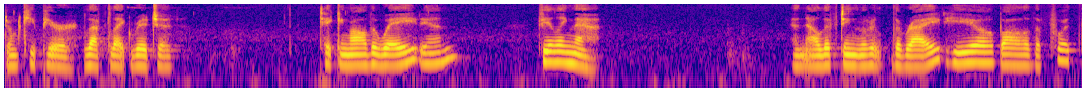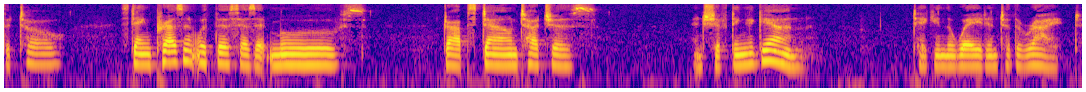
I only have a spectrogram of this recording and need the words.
Don't keep your left leg rigid. Taking all the weight in, feeling that. And now lifting the, right heel, ball of the foot, the toe. Staying present with this as it moves, drops down, touches, And shifting again, taking the weight into the right.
